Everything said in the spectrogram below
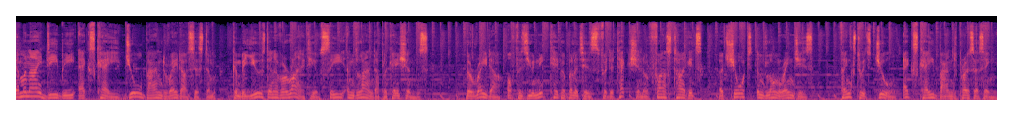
Gemini DB-XK dual-band radar system can be used in a variety of sea and land applications. The radar offers unique capabilities for detection of fast targets at short and long ranges, thanks to its dual XK band processing.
